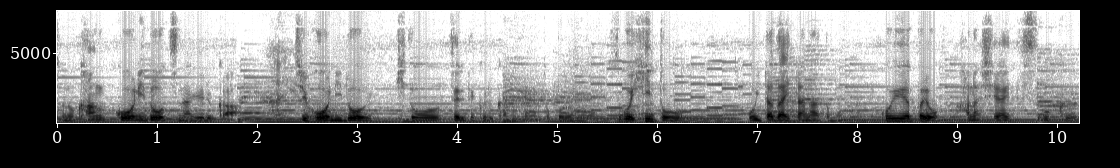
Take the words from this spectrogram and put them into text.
その観光にどうつなげるか、はい、地方にどう人を連れてくるかみたいなところのすごいヒントをいただいたなと思ったこういうやっぱり話し合いってすごく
